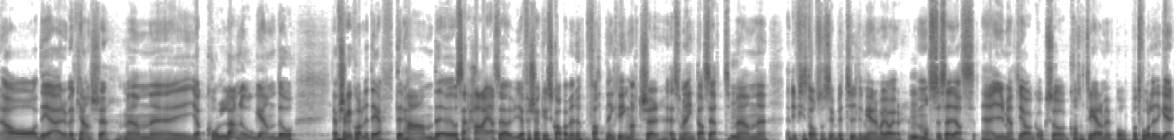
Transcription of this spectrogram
Ja, det är det väl kanske. Men eh, jag kollar nog ändå. Jag försöker kolla lite i efterhand. eh, Och så här, hi, alltså, jag försöker skapa mig en uppfattning kring matcher eh, som jag inte har sett. Men eh, det finns de som ser betydligt mer än vad jag gör. Måste sägas. Eh, I och med att jag också koncentrerar mig på, på två ligor.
